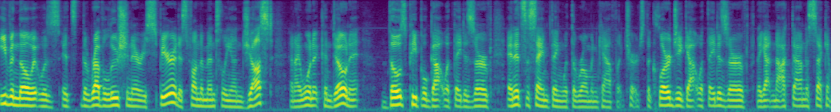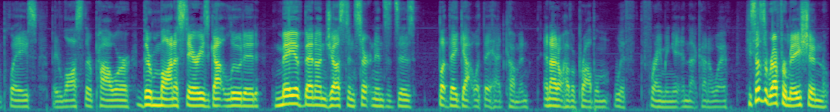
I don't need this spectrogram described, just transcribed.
Even though it was it's the revolutionary spirit is fundamentally unjust and I wouldn't condone it, those people got what they deserved. And it's the same thing with the Roman Catholic Church. The clergy got what they deserved. They got knocked down to second place. They lost their power. Their monasteries got looted. May have been unjust in certain instances, but they got what they had coming. And I don't have a problem with framing it in that kind of way. He says the Reformation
